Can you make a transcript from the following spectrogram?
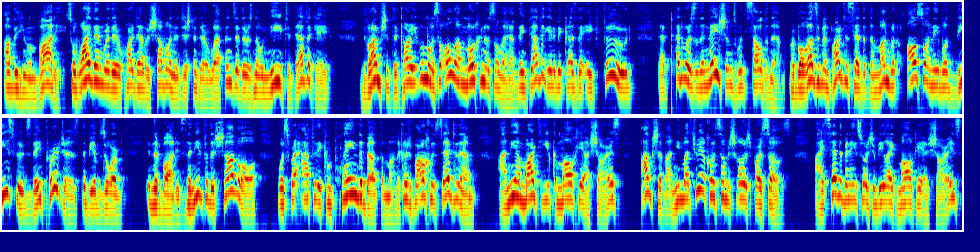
of the human body. So why then were they required to have a shovel in addition to their weapons if there was no need to defecate? They defecated because they ate food that peddlers of the nations would sell to them. Rabbi Elazar ben Parta said that the man would also enable these foods they purchased to be absorbed in their bodies. The need for the shovel was for after they complained about the man. Because Baruch Hu said to them, Ani amarti you kamalchi asharis, akshav ani matriachosam shlosh parsos. I said the Bnei Yisrael should be like Malchi Asharis,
